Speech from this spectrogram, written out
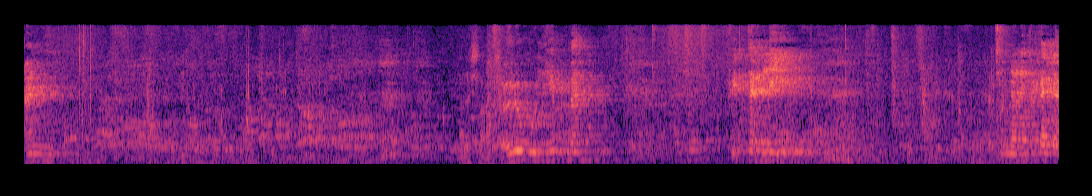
عن علو الهمة في التبليغ كنا نتكلم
